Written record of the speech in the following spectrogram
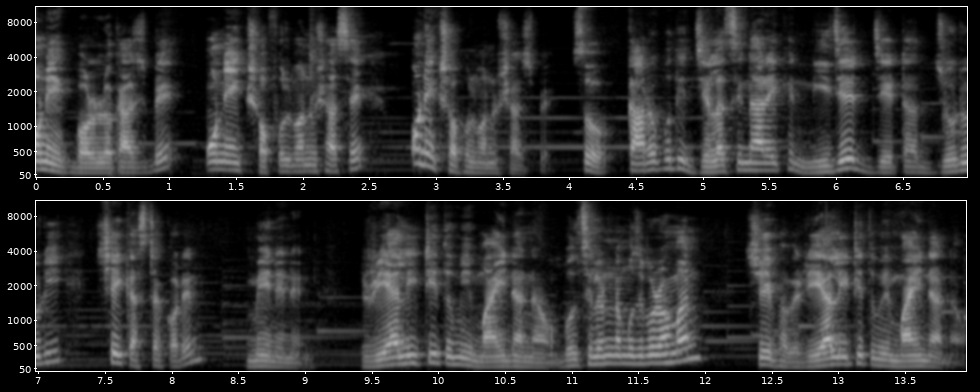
অনেক বড় লোক আসবে অনেক সফল মানুষ আছে, অনেক সফল মানুষ আসবে। সো কারও প্রতি জেলাসি না রেখে নিজের যেটা জরুরি সেই কাজটা করেন, মেনে নেন। রিয়ালিটি তুমি মাইনা নাও। বলছিলেন না মুজিবুর রহমান? সেইভাবে রিয়ালিটি তুমি মাইনা নাও।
